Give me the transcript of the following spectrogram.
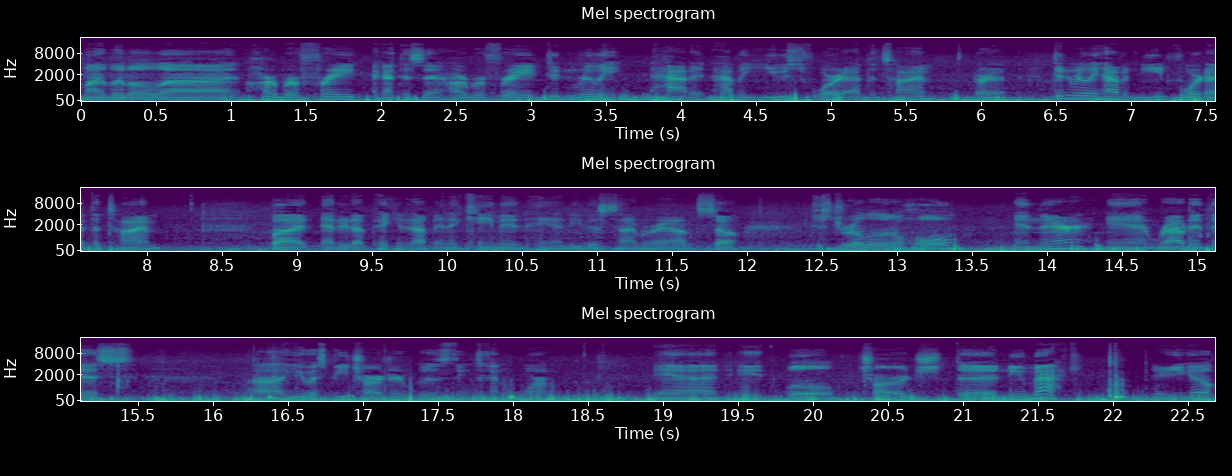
My little uh, Harbor Freight. I got this at Harbor Freight. Didn't really have it have a use for it at the time, or didn't really have a need for it at the time, but ended up picking it up and it came in handy this time around. So, just drilled a little hole in there and routed this uh, USB charger. This thing's kind of warm, and it will charge the new Mac. There you go.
